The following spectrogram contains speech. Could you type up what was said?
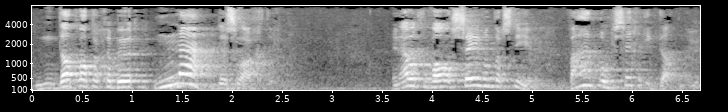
Dat wat er gebeurt na de slachting. In elk geval 70 stieren. Waarom zeg ik dat nu?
